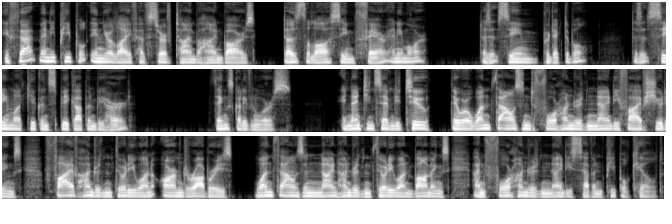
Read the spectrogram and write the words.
If that many people in your life have served time behind bars, does the law seem fair anymore? Does it seem predictable? Does it seem like you can speak up and be heard? Things got even worse. In 1972, there were 1,495 shootings, 531 armed robberies, 1,931 bombings, and 497 people killed.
